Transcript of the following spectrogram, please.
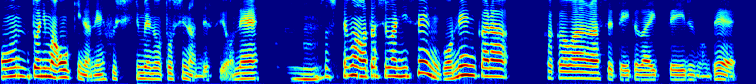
本当にまあ大きなね、節目の年なんですよね。うんそしてまあ私は2005年から関わらせていただいているので、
